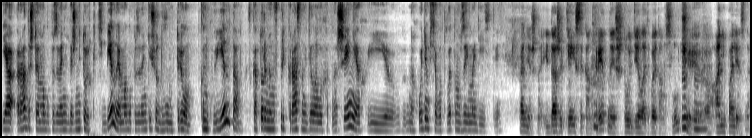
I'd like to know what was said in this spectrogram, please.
я рада, что я могу позвонить даже не только тебе, но я могу позвонить еще двум-трем конкурентам, с которыми мы в прекрасных деловых отношениях и находимся вот в этом взаимодействии. Конечно, и даже кейсы конкретные, что делать в этом случае, а, они полезны.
